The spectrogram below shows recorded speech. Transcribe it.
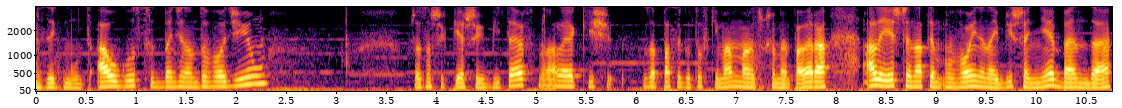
Zygmunt August będzie nam dowodził podczas naszych pierwszych bitew, no ale jakieś zapasy gotówki mamy, mamy trochę manpowera, ale jeszcze na tę wojnę najbliższe nie będę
